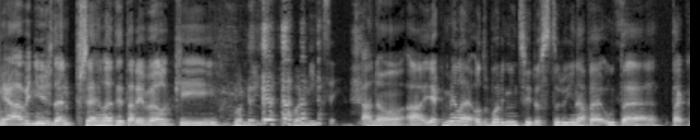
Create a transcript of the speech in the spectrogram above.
Já vidím, že ten přehled je tady velký. Odborníci. odborníci. Ano, a jakmile odborníci dostudují na VUT, tak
